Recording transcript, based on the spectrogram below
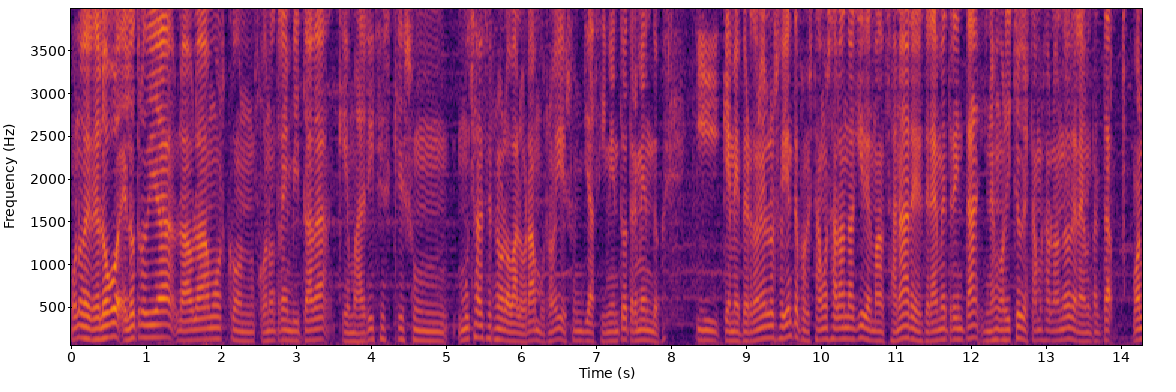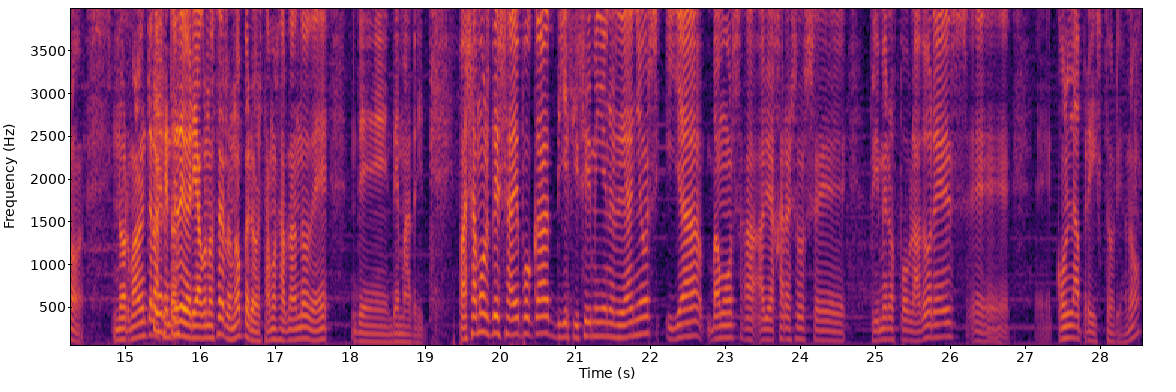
Bueno, desde luego, el otro día lo hablábamos con, otra invitada, que Madrid es que es un... Muchas veces no lo valoramos, ¿no? Y es un yacimiento tremendo. Y que me perdonen los oyentes porque estamos hablando aquí del Manzanares, de la M30, y no hemos dicho que estamos hablando de la M30. Bueno, normalmente la gente debería conocerlo, ¿no? Pero estamos hablando de, de, Madrid. Pasamos de esa época, 16 millones de años, y ya vamos a, viajar a esos eh, primeros pobladores eh, eh, con la prehistoria, ¿no?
